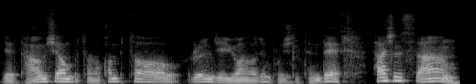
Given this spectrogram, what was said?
이제 다음 시간부터는 컴퓨터를 이제 유한하게 좀 보실 텐데 사실상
